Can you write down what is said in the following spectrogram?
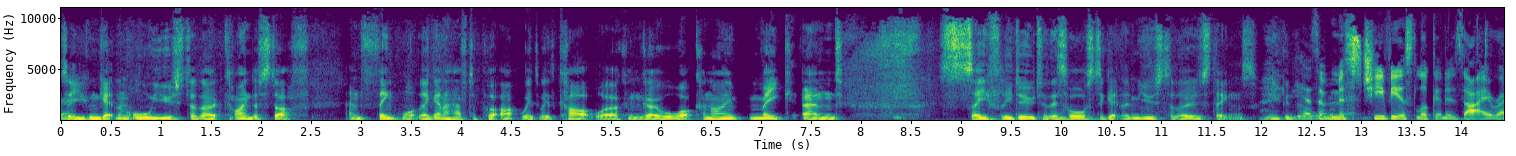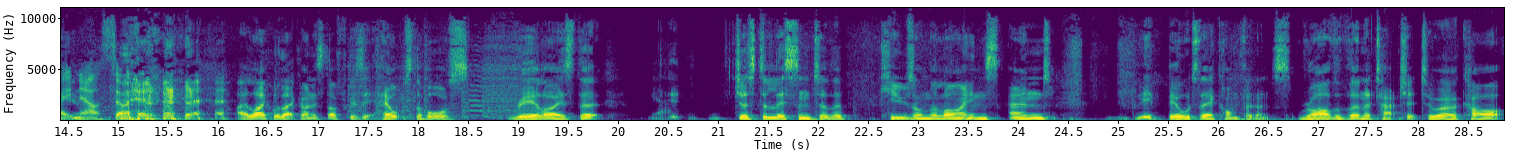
So you can get them all used to that kind of stuff and think what they're going to have to put up with with cart work and go, well, what can I make and safely do to this horse to get them used to those things? You can do He has a of that. mischievous look in his eye right now. So I like all that kind of stuff because it helps the horse realize that yeah. just to listen to the cues on the lines and it builds their confidence rather than attach it to a cart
